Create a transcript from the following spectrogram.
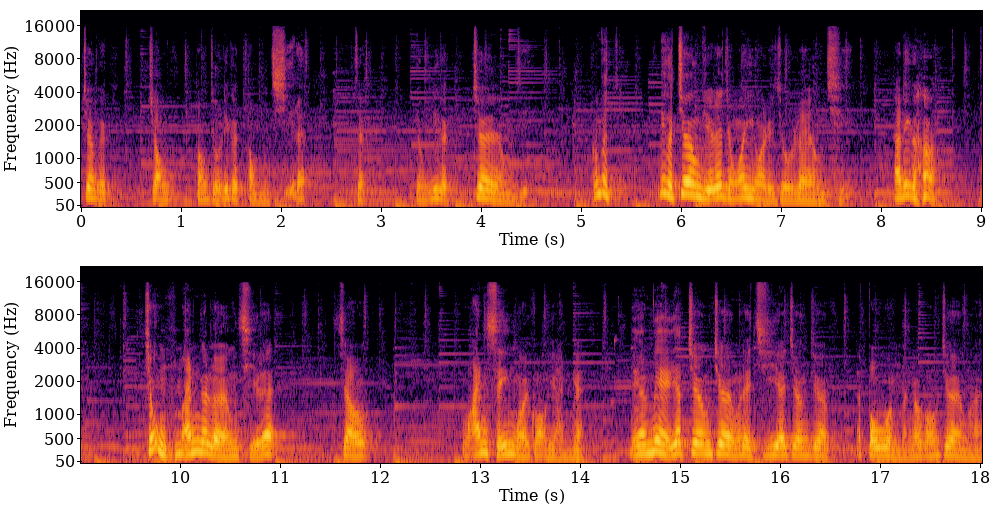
將佢當當做呢個動詞咧，就用呢個張字。咁啊呢個張字咧仲可以我哋做量詞啊，呢個中文嘅量詞咧就〜玩死外國人嘅，你有咩一張張我哋指一張張，一布唔能夠講張嚇，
